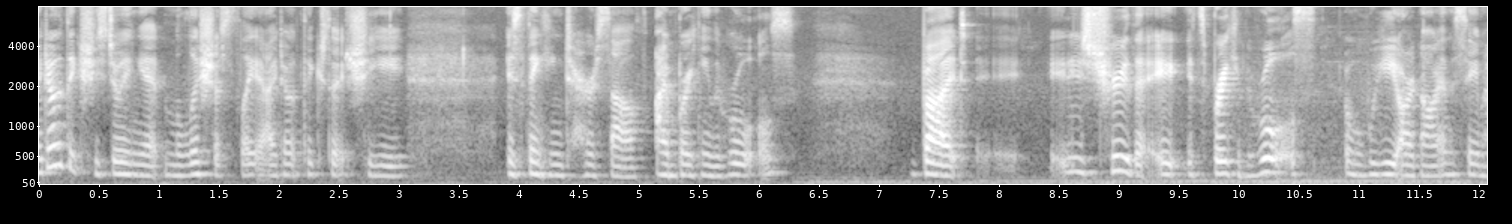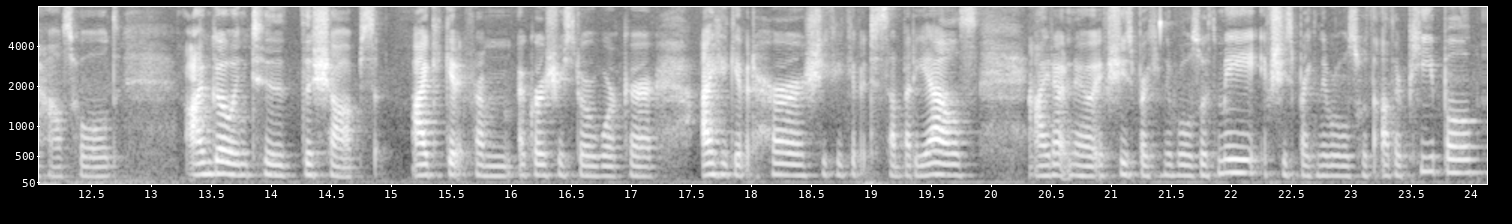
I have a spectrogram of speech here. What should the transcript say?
I don't think she's doing it maliciously. I don't think that she is thinking to herself, I'm breaking the rules. But it is true that it, it's breaking the rules. We are not in the same household. I'm going to the shops. I could get it from a grocery store worker. I could give it her. She could give it to somebody else. I don't know if she's breaking the rules with me, if she's breaking the rules with other people.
